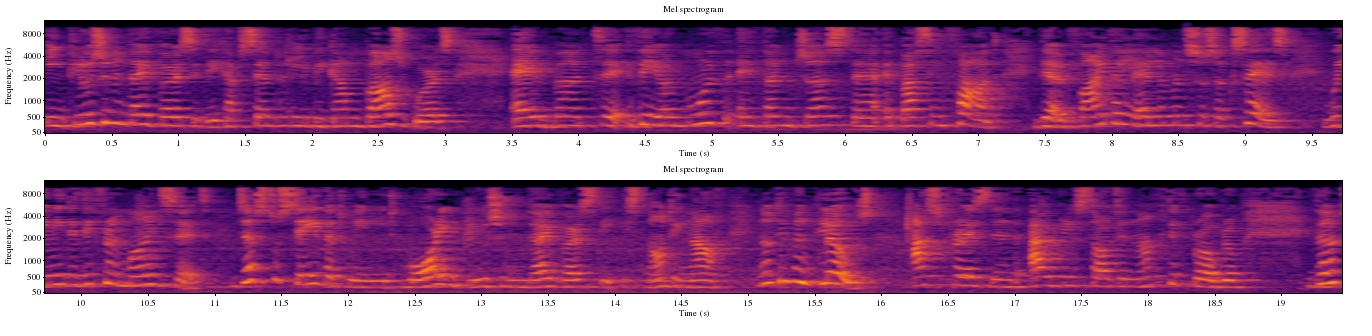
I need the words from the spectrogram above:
Inclusion and diversity have certainly become buzzwords, uh, but uh, they are more th eh, than just uh, a passing fad. They are vital elements of success. We need a different mindset. Just to say that we need more inclusion and diversity is not enough, not even close. As President, I will start an active program that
